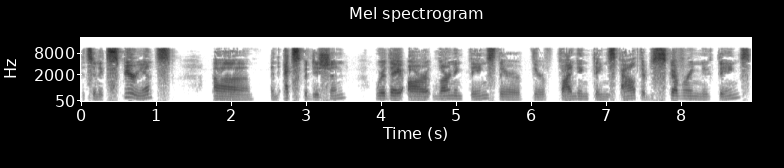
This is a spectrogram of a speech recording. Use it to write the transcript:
it's an experience, uh, an expedition where they are learning things, they're, they're finding things out, they're discovering new things.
